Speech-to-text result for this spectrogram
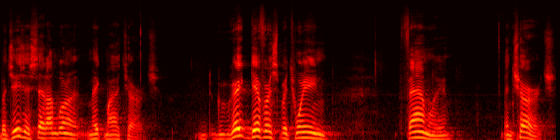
But Jesus said, I'm going to make my church great difference between family and church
